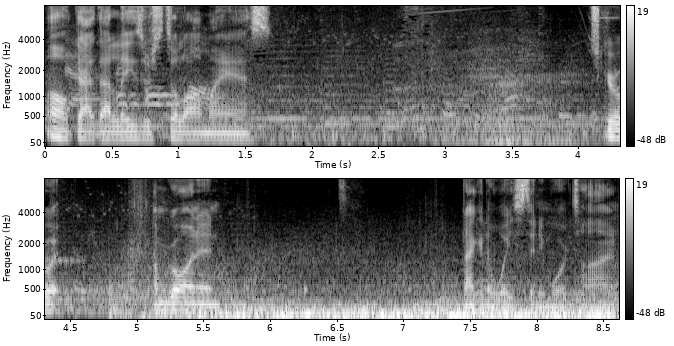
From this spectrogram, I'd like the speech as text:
Oh god, that laser's still on my ass. Screw it. I'm going in. Not gonna waste any more time.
